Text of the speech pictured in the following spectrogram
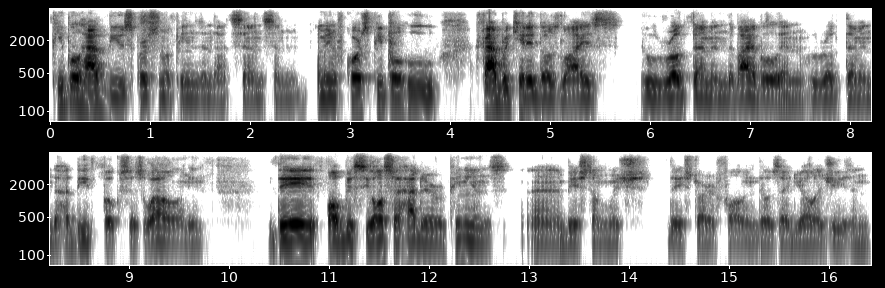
people have used personal opinions in that sense, and I mean, of course, people who fabricated those lies, who wrote them in the Bible and who wrote them in the Hadith books as well. I mean, they obviously also had their opinions uh, based on which they started following those ideologies and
